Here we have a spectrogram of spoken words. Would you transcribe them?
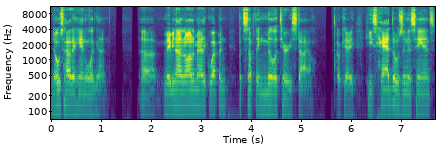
knows how to handle a gun. Uh, maybe not an automatic weapon, but something military style. Okay, he's had those in his hands.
